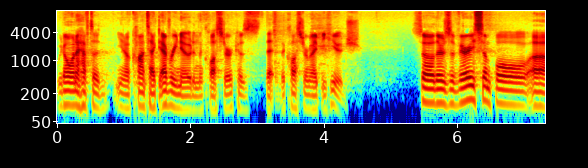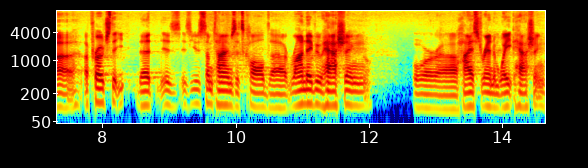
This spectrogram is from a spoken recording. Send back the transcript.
We don't want to have to you know, contact every node in the cluster because the cluster might be huge. So there's a very simple uh, approach that, that is, is used sometimes. It's called uh, rendezvous hashing or uh, highest random weight hashing.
